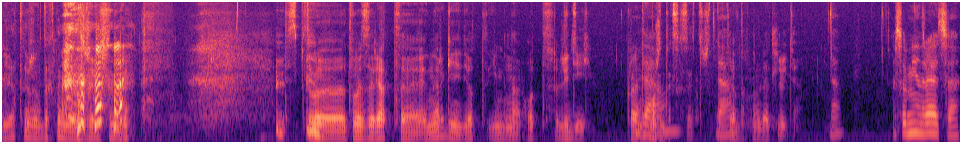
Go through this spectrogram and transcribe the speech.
Я тоже вдохновляюсь женщинами. То есть твой, твой заряд э, энергии идет именно от людей. Правильно? Да. Можно так сказать, что Да. тебя вдохновляют люди. Особенно мне нравится,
